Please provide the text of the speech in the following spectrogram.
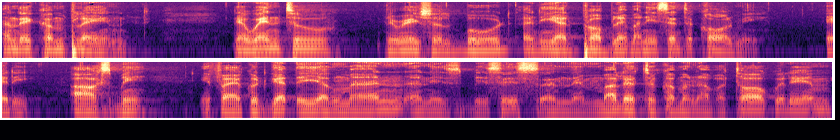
And they complained. They went to the racial board and he had problem and he sent to call me. Eddie asked me if I could get the young man and his business and their mother to come and have a talk with him.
